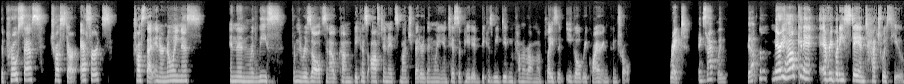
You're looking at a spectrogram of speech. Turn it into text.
the process trust our efforts trust that inner knowingness and then release from the results and outcome because often it's much better than we anticipated because we didn't come from a place of ego requiring control. Right. Exactly. Yeah. Mary, how can it, everybody stay in touch with you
